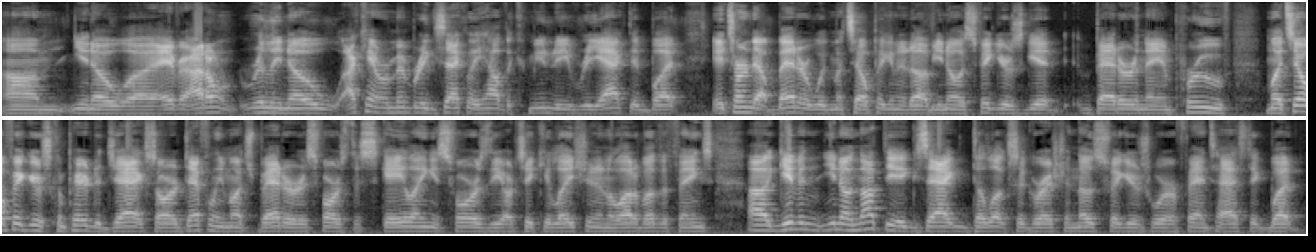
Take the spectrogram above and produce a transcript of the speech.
Um, you know, uh, every, I don't really know. I can't remember exactly how the community reacted, but it turned out better with Mattel picking it up. You know, as figures get better and they improve, Mattel figures compared to Jakks are definitely much better as far as the scaling, as far as the articulation, and a lot of other things. Uh, given, you know, not the exact deluxe aggression, those figures were fantastic, but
